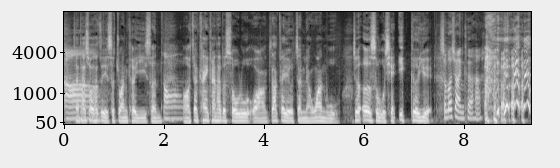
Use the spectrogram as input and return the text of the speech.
哦像他说他自己是专科医生。哦这样看一看他的收入，哇，大概有整两万五，就二十五千一个月。什么专科哈？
